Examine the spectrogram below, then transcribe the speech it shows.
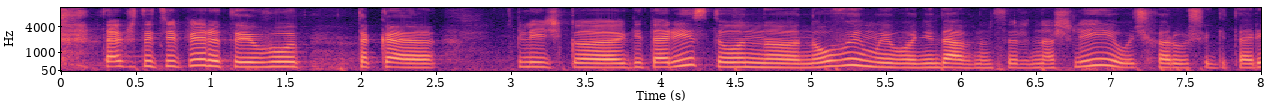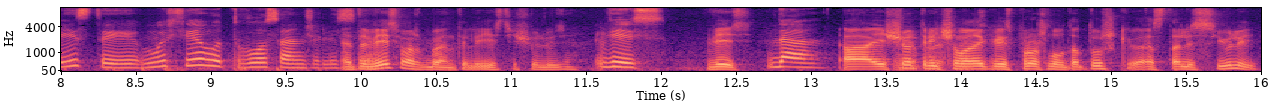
Так что теперь это его такая кличка гитарист, он э, новый, мы его недавно нашли, очень хороший гитарист, и мы все вот в Лос-Анджелесе. Это весь ваш бенд или есть еще люди? Весь, Весь. да. А еще Мне три человека из прошлого татушки остались с Юлей?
